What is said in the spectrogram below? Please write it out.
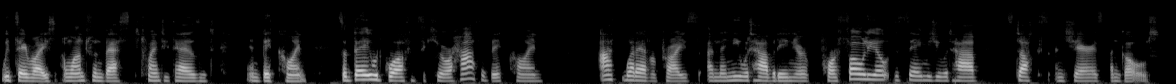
We'd say, right, I want to invest 20,000 in Bitcoin. So they would go off and secure half a Bitcoin at whatever price, and then you would have it in your portfolio, the same as you would have stocks and shares and gold.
